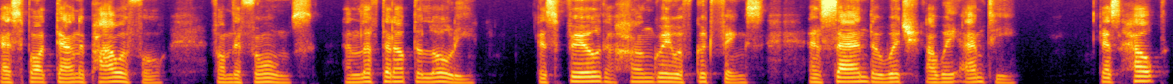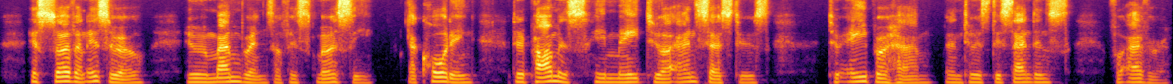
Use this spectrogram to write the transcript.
he has brought down the powerful from their thrones and lifted up the lowly, has filled the hungry with good things and sent the rich away empty. He has helped his servant Israel in remembrance of his mercy, according to the promise he made to our ancestors, to Abraham and to his descendants forever.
